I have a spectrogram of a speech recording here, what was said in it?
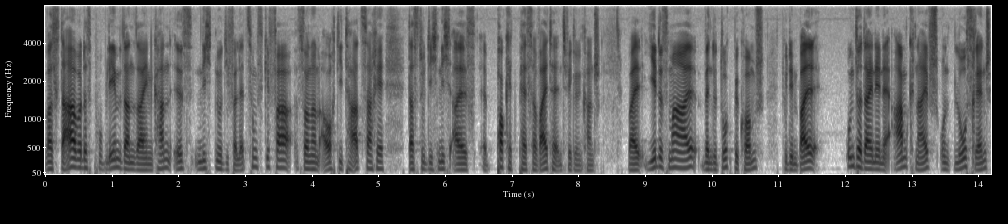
Was da aber das Problem dann sein kann, ist nicht nur die Verletzungsgefahr, sondern auch die Tatsache, dass du dich nicht als äh, Pocket-Passer weiterentwickeln kannst. Weil jedes Mal, wenn du Druck bekommst, du den Ball unter deinen Arm kneifst und losrennst,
